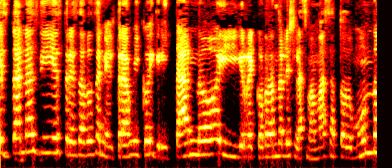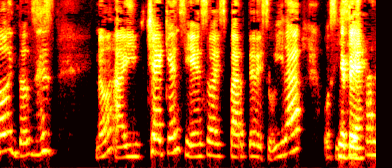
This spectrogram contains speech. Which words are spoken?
están así estresados en el tráfico y gritando y recordándoles las mamás a todo mundo? Entonces, ¿no? Ahí chequen si eso es parte de su vida o si están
